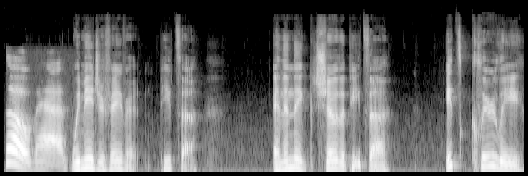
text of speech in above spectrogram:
so bad. we made your favorite pizza. And then they show the pizza. It's clearly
